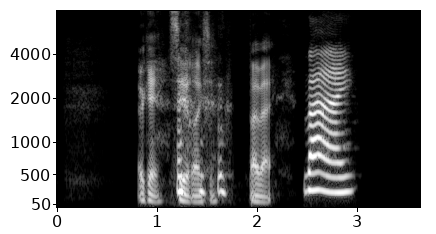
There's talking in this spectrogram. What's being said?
Okay, see you, Alexia. bye bye. Bye.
